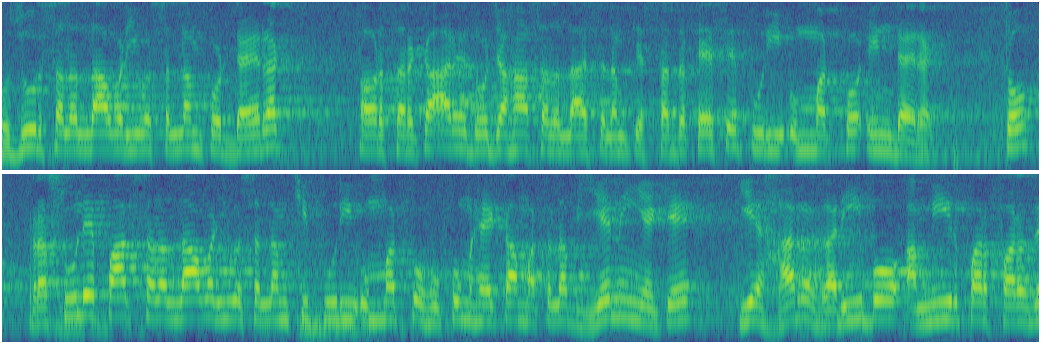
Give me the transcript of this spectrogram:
हुजूर सल्लल्लाहु अलैहि वसल्लम को डायरेक्ट और सरकार दो जहाँ सल्लल्लाहु अलैहि वसल्लम के सदक़े से पूरी उम्मत को इनडायरेक्ट। तो रसूल पाक सल्लल्लाहु अलैहि वसल्लम की पूरी उम्मत को हुक्म है का मतलब ये नहीं है कि ये हर गरीब व अमीर पर फ़र्ज़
